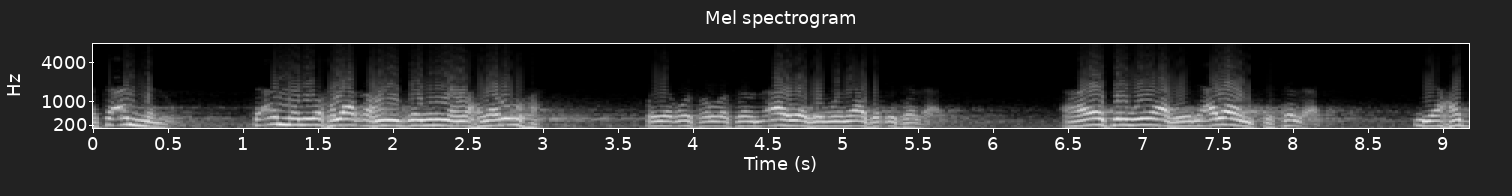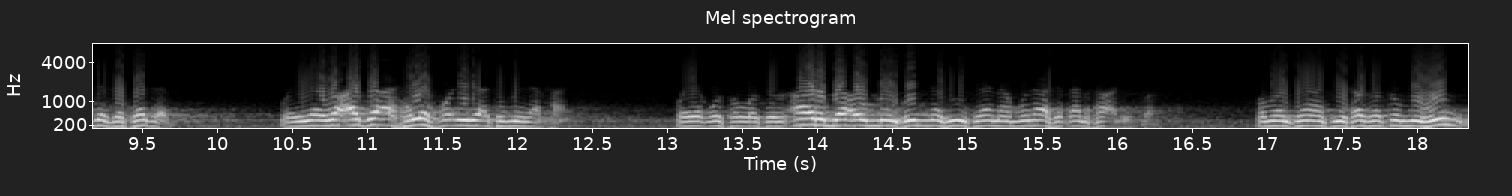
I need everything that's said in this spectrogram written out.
فتأملوا تأملوا أخلاقهم الذميمة وأحذروها. ويقول صلى الله عليه وسلم آية المنافق ثلاث. آية المنافق يعني علامته ثلاث. إذا حدث كذب وإذا وعد أخلف وإذا أتمن خان ويقول صلى الله عليه وسلم أربع من كن فيه كان منافقا خالصا. ومن كانت في خصلة منهن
